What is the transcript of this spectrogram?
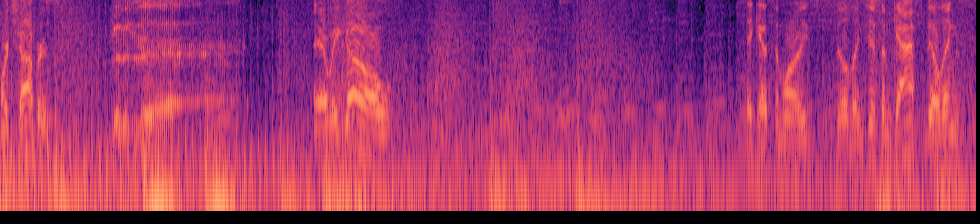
More choppers. There we go. Take out some more of these buildings. Here's some gas buildings.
